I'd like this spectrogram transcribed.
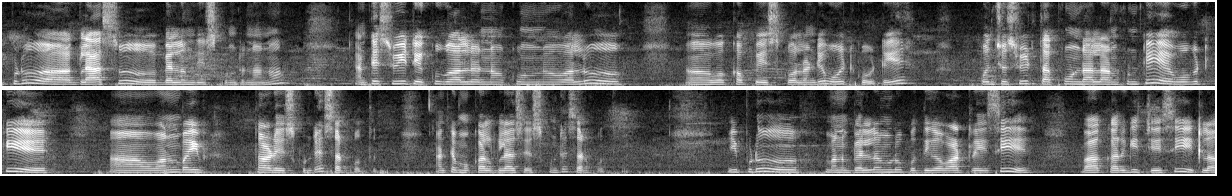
ఇప్పుడు ఆ గ్లాసు బెల్లం తీసుకుంటున్నాను. అంటే స్వీట్ ఎక్కువ కావాలనుకున్న వాళ్ళు ఒక కప్పు వేసుకోవాలండి. ఒకటికొకటి. కొంచెం స్వీట్ తక్కువ ఉండాలనుకుంటే ఒకటికి వన్ బై థర్డ్ వేసుకుంటే సరిపోతుంది. అంటే ముక్కాలు గ్లాస్ వేసుకుంటే సరిపోతుంది. ఇప్పుడు మన బెల్లంలో కొద్దిగా వాటర్ వేసి బాగా కరిగిచ్చేసి ఇట్లా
